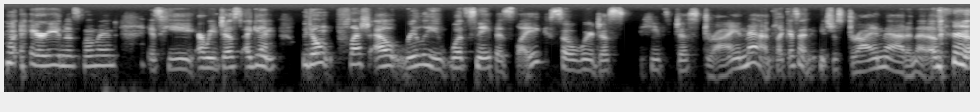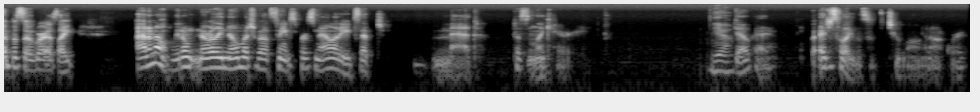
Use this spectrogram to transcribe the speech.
Harry in this moment? Is he are we just again, we don't flesh out really what Snape is like. So we're just he's just dry and mad. Like I said, he's just dry and mad in that other episode where I was like, I don't know, we don't really know much about Snape's personality except mad. Doesn't like Harry. yeah. Yeah, okay. But I just feel like this was too long and awkward.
